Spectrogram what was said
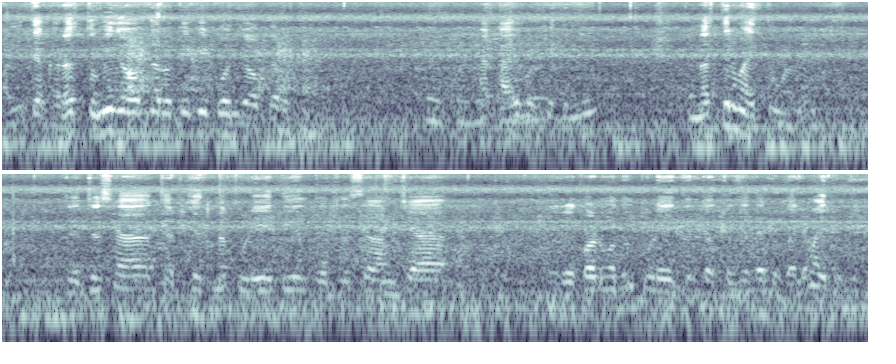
आणि त्या खरंच तुम्ही जबाबदार होते की कोण जबाबदार होते? ह्या काही गोष्टी तुम्ही नसतील माहीत तुम्हाला. जसजशा चर्चेतनं पुढे येतील जसजसं आमच्या रेकॉर्डमधून पुढे येतील तसं त्या लोकांना माहिती होती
